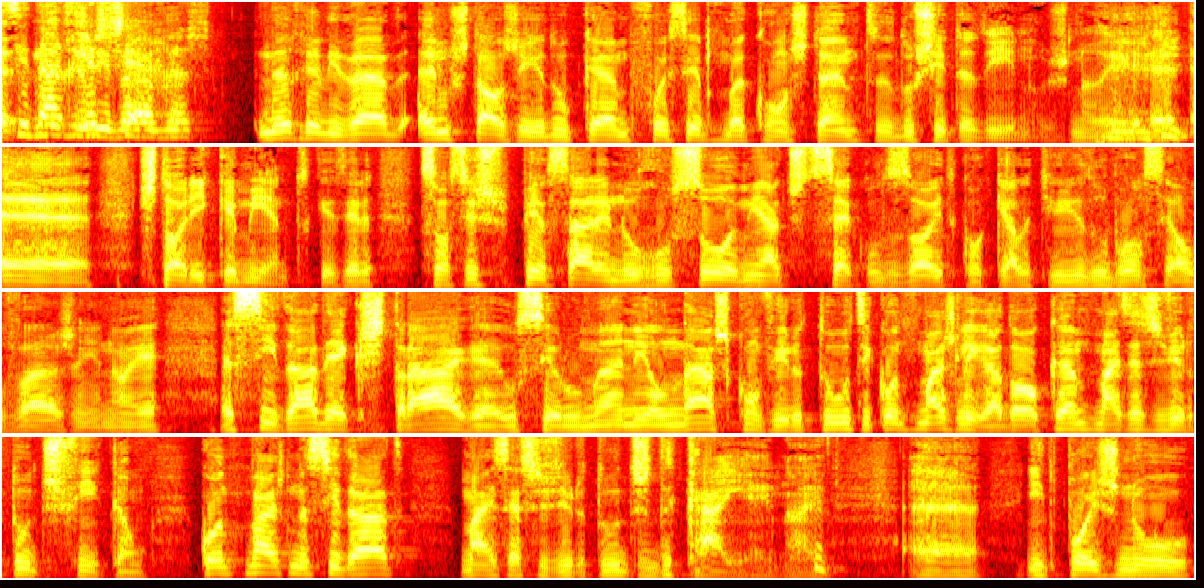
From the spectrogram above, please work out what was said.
a cidade na as realidade- serras. Na realidade, a nostalgia do campo foi sempre uma constante dos citadinos, não é? Eh, historicamente. Quer dizer, se vocês pensarem no Rousseau, a meados do século XVIII, com aquela teoria do bom selvagem, não é? A cidade é que estraga o ser humano, ele nasce com virtudes e quanto mais ligado ao campo, mais essas virtudes ficam. Quanto mais na cidade, mais essas virtudes decaem, não é? Ah, e depois, no,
